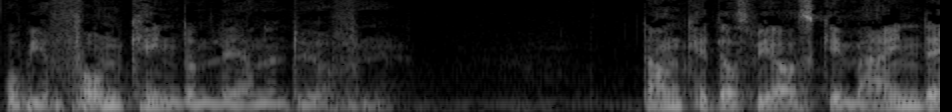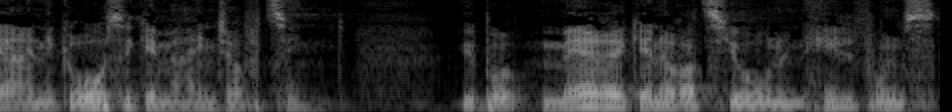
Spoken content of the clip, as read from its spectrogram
wo wir von Kindern lernen dürfen. Danke, dass wir als Gemeinde eine große Gemeinschaft sind. Über mehrere Generationen. Hilf uns,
